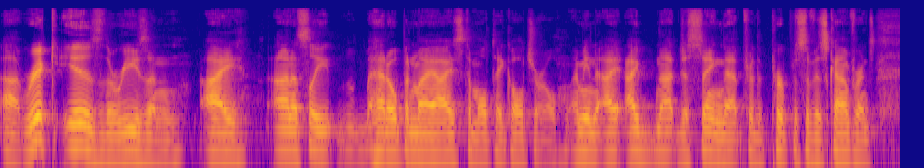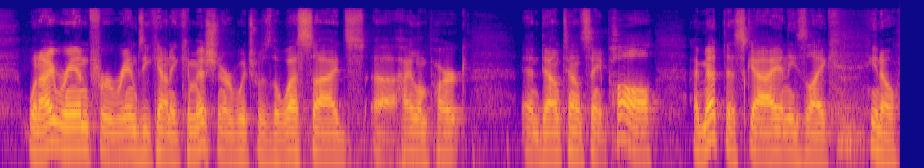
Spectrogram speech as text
uh, Rick is the reason I honestly had opened my eyes to multicultural. I mean, I, I'm not just saying that for the purpose of his conference. When I ran for Ramsey County Commissioner, which was the West Side's uh, Highland Park and downtown St. Paul, I met this guy and he's like, you know,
